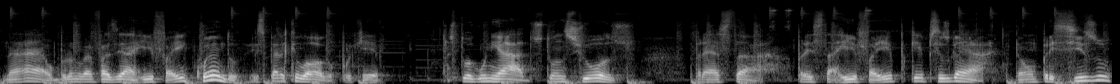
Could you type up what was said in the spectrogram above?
né? O Bruno vai fazer a rifa aí. Quando? Espero que logo, porque estou agoniado, estou ansioso para esta, para esta rifa aí, porque preciso ganhar. Então preciso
